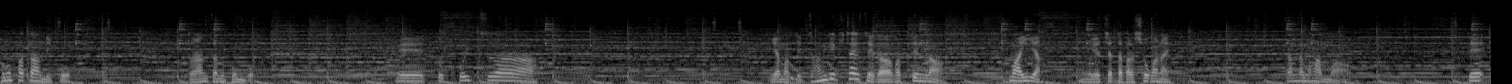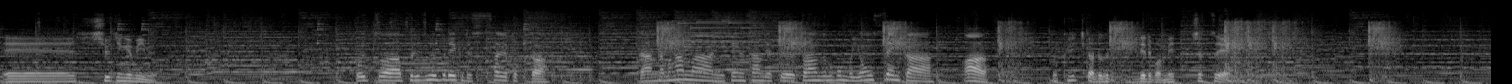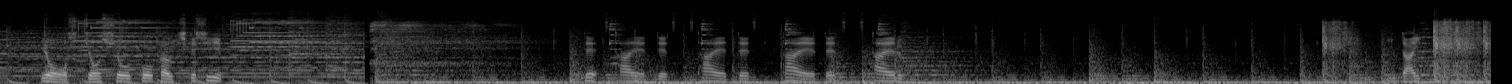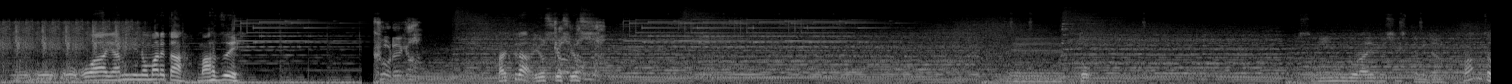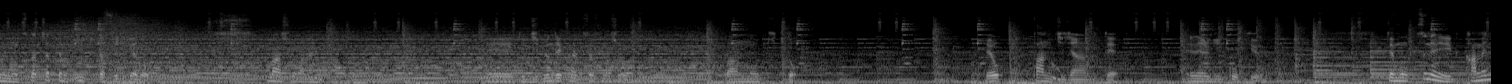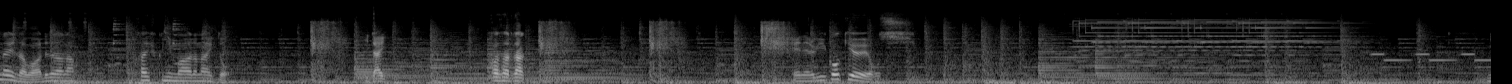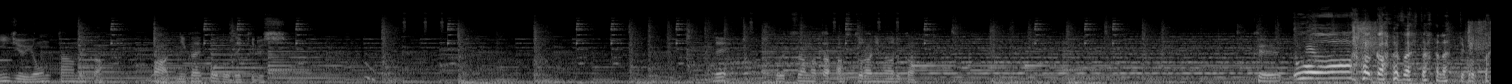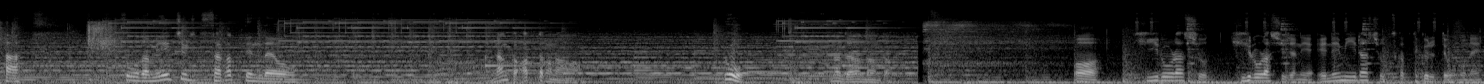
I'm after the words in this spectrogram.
このパターンでいこう。ドランタムコンボ。えーとこいつはいや待って斬撃耐性が上がってんな。まあいいや。もうやっちゃったからしょうがない。ガンダムハンマー。で、えー、シューティングビーム。こいつはプリズムブレイクで下げとくか。ガンダムハンマー2300トランズムコンボ4000か。あクリティカル出ればめっちゃ強い。よし上昇効果打ち消し。で耐えて耐えて耐えて耐える。痛い。おおおおわ闇に飲まれた。まずい。これが。回復だよしよしよし。えーと。スイングドライブシステムじゃなくてファントムも使っちゃってもいい気がするけど。まあしょうがない。えーと自分で回復させましょう。万能キット。レオパンチじゃなくてエネルギー呼吸でも常に仮面ライダーはあれだな。回復に回らないと痛い。かわされた。エネルギー呼吸よし。24ターン目か。まあ2回行動できるし。でこいつはまたアストラに回るか。くうおーかわされた。なってこった。そうだ命中率下がってんだよ。なんかあったかな？お。なんだなんだなんだ。ああヒーローラッシュをヒーローラッシュじゃねえエネミーラッシュを使ってくるってことね。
